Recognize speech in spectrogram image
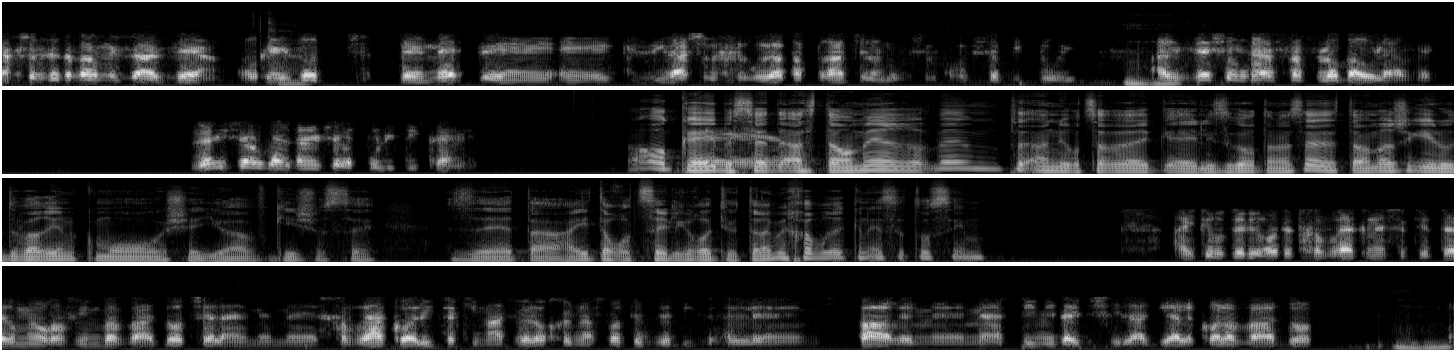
עכשיו, זה דבר מזעזע, אוקיי? כן. זאת באמת גזילה של חירויות הפרט שלנו ושל חופש הביטוי. על זה שומרי הסף לא באו להיאבק. זה נשאר בידיים של הפוליטיקאים. אוקיי, בסדר, אז אתה אומר, אני רוצה לסגור את הנושא הזה, אתה אומר שכאילו דברים כמו שיואב קיש עושה, זה אתה היית רוצה לראות יותר מחברי כנסת עושים? הייתי רוצה לראות את חברי הכנסת יותר מעורבים בוועדות שלהם. הם, חברי הקואליציה כמעט ולא יכולים לעשות את זה בגלל מספר, הם מעטים מדי בשביל להגיע לכל הוועדות, mm-hmm.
